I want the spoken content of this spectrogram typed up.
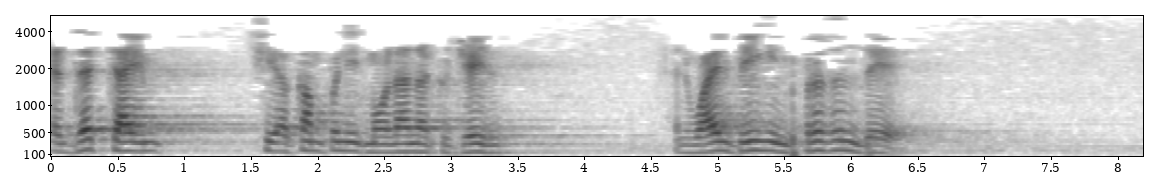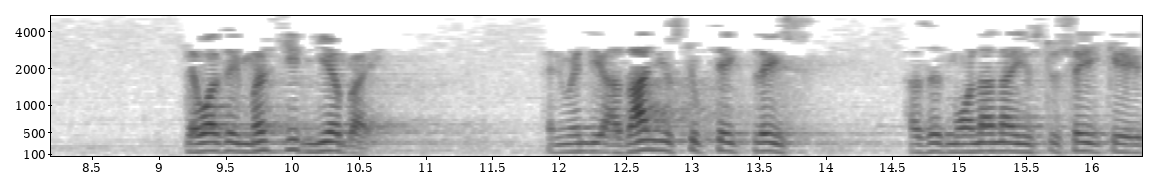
at that time, she accompanied Maulana to jail. And while being in prison there, there was a masjid nearby. And when the adhan used to take place, Hazrat Maulana used to say कि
